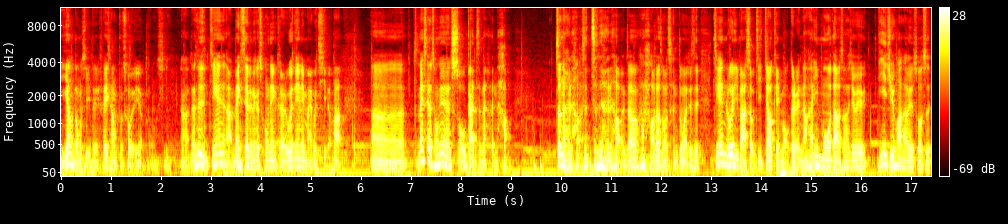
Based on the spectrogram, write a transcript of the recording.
一样东西，对，非常不错的一样东西啊。但是今天啊，Maxsafe 那个充电壳，如果今天你买不起的话，呃，Maxsafe 充电的手感真的很好。真的很好，是真的很好，你知道它好到什么程度吗？就是今天如果你把手机交给某个人，然后他一摸到的时候，他就会第一句话他会说是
